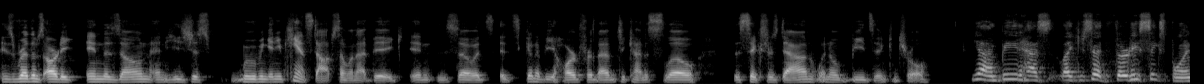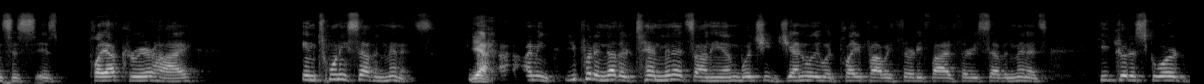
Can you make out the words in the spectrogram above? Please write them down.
his rhythm's already in the zone and he's just moving and you can't stop someone that big. And, and so it's it's going to be hard for them to kind of slow the Sixers down when Embiid's in control. Yeah, Embiid has, like you said, 36 points, his, his playoff career high in 27 minutes. Yeah. I, I mean, you put another 10 minutes on him, which he generally would play probably 35, 37 minutes. He could have scored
